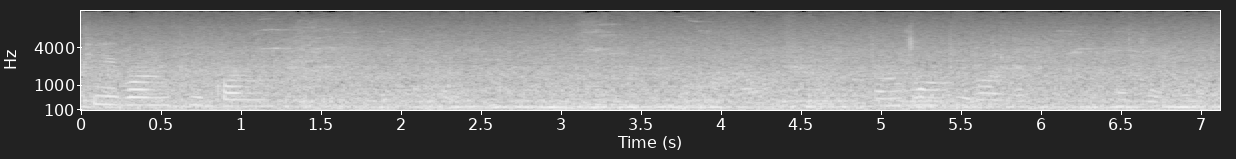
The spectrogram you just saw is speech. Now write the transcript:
피곤 피곤 음.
